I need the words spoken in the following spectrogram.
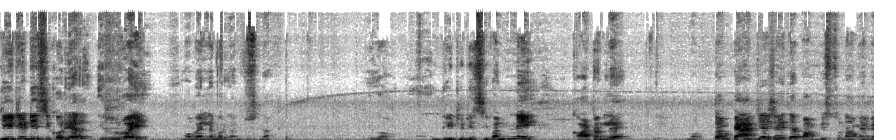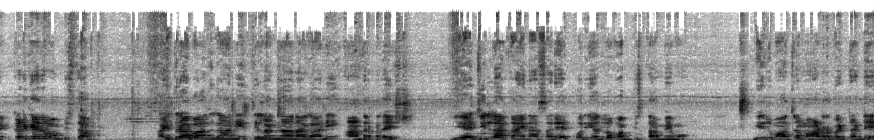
డిటిడిసి కొరియర్ ఇరవై మొబైల్ నెంబర్ కనిపిస్తుందా? ఇగో డిటిడిసి ఇవన్నీ కాటన్లే. మొత్తం ప్యాక్ చేసి అయితే పంపిస్తున్నాం. మేము ఎక్కడికైనా పంపిస్తాం. హైదరాబాద్ కానీ తెలంగాణ కానీ ఆంధ్రప్రదేశ్ ఏ జిల్లాకైనా సరే కొరియర్లో పంపిస్తాం మేము. మీరు మాత్రం ఆర్డర్ పెట్టండి.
